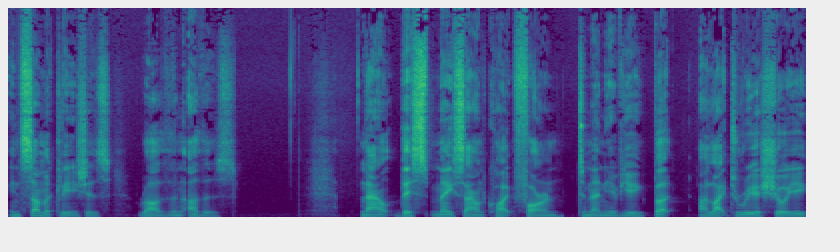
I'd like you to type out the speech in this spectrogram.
in some ecclesias rather than others. Now, this may sound quite foreign to many of you, but I'd like to reassure you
